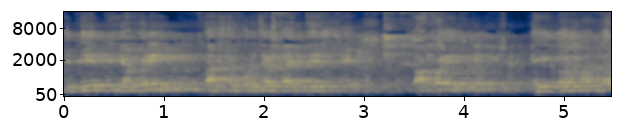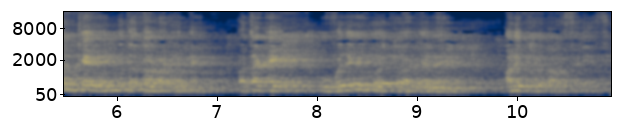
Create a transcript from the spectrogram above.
যে বিএনপি যখনই রাষ্ট্র পরিচালনার দায়িত্বে এসছে, তখনই এই গণমাধ্যমকে উন্নত করবার জন্য বা তাকে উপযোগী করে তোলার জন্য অনেকগুলো ব্যবস্থা নিয়েছে।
